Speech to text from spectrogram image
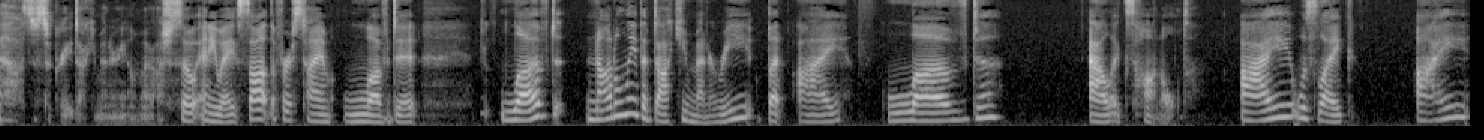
oh, it's just a great documentary. Oh my gosh. So, anyway, saw it the first time, loved it. Loved not only the documentary, but I loved Alex Honnold. I was like, I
